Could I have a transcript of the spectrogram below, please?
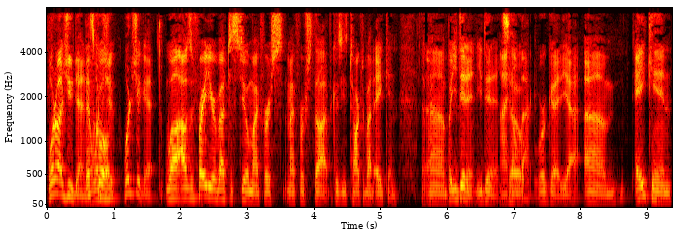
what about you, Daniel? That's what cool. Did you, what did you get? Well, I was afraid you were about to steal my first my first thought because you talked about Achan, uh, but you didn't. You didn't. I so held back. we're good. Yeah. Um, Achan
